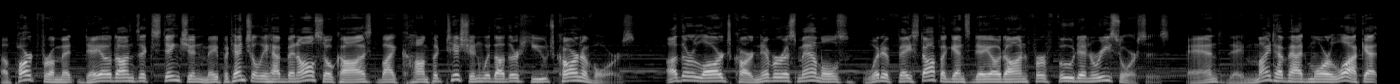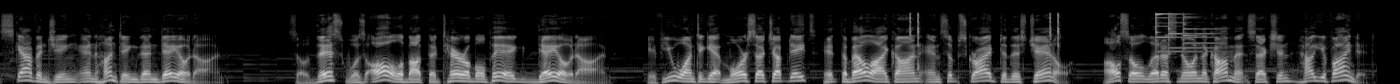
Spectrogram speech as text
Apart from it, Daeodon's extinction may potentially have been also caused by competition with other huge carnivores. Other large carnivorous mammals would have faced off against Daeodon for food and resources, and they might have had more luck at scavenging and hunting than Daeodon. So this was all about the terrible pig, Daeodon. If you want to get more such updates, hit the bell icon and subscribe to this channel. Also, let us know in the comment section how you find it.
